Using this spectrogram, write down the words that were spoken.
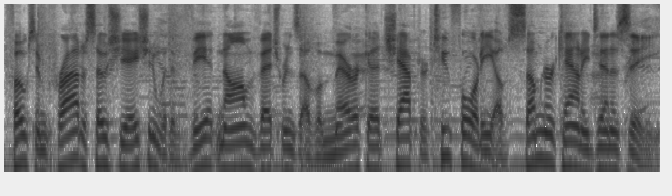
Folks, in proud association with the Vietnam Veterans of America, Chapter 240 of Sumner County, Tennessee,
